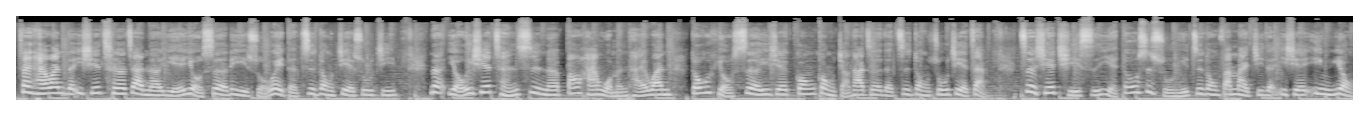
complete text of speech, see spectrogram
在台湾的一些车站呢，也有设立所谓的自动借书机。那有一些城市呢，包含我们台湾都有设一些公共脚踏车的自动租借站。这些其实也都是属于自动贩卖机的一些应用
